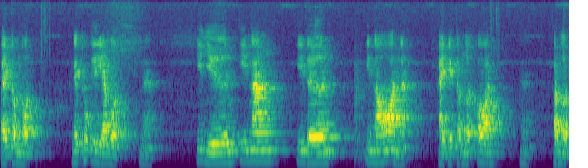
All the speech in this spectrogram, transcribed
ไปกำหนด ในทุกอิริยาบถนะอียืน อีนั่ง อีเดิน อีนอนนะให้ไปกำหนดก่อนกำหนด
